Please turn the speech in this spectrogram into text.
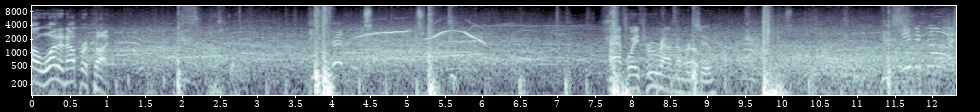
Oh, what an uppercut. Halfway through round number two. Keep it going.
